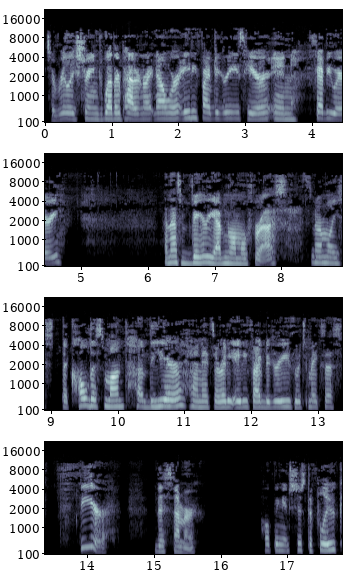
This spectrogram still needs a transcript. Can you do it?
It's a really strange weather pattern right now. We're 85 degrees here in February. And that's very abnormal for us. It's normally the coldest month of the year and it's already 85 degrees, which makes us fear this summer. Hoping it's just a fluke.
